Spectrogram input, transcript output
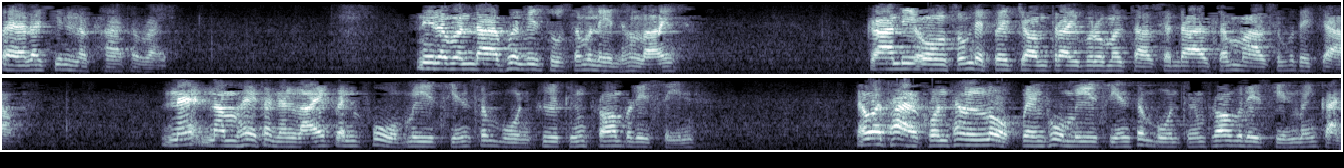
แต่ละชิ้นราคาเท่าไหร่นี่ระบรรดาเพื่อนวิสุทธิสมณีทั้งหลาย การที่องค์สมเด็จพระจอมไตรบรมศาสดาสัมมาสัมพุทธเจ้า แนะนำให้ท่านหลายเป็นผู้มีศีลสมบูรณ์คือถึงพร้อมบริศีลแต่ว่าถ้าคนทั้งโลกเป็นผู้มีศีลสมบูรณ์ถึงพร้อมบริศีลเหมือนกัน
